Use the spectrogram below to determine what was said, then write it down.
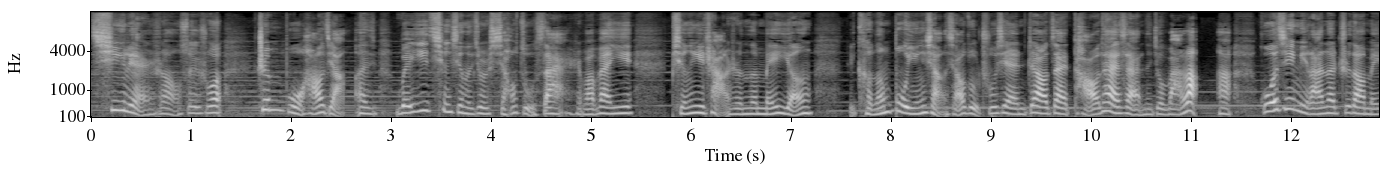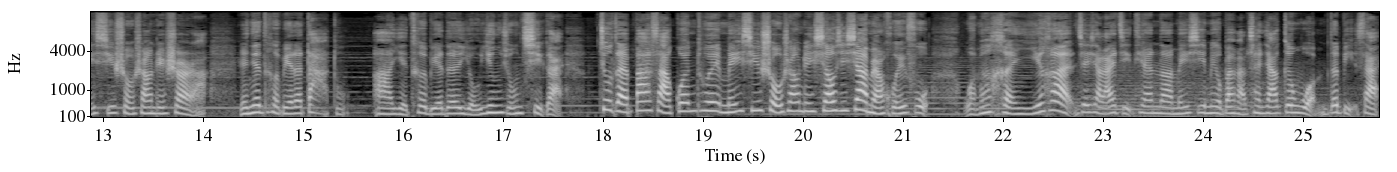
七连胜，所以说真不好讲。哎，唯一庆幸的就是小组赛是吧？万一平一场什么的没赢，可能不影响小组出线。这要在淘汰赛那就完了啊！国际米兰呢，知道梅西受伤这事儿啊，人家特别的大度。啊，也特别的有英雄气概。就在巴萨官推梅西受伤这消息下面回复：“我们很遗憾，接下来几天呢，梅西没有办法参加跟我们的比赛。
